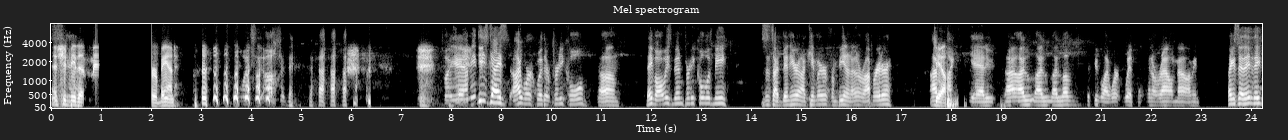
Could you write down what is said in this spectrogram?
It should be the or band. What's- oh. but yeah, I mean, these guys I work with are pretty cool. Um, they've always been pretty cool with me since I've been here and I came here from being an owner operator. I'm Yeah. like, yeah, dude, I, I, I, I love the people I work with and around now. I mean, like I said, they, they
